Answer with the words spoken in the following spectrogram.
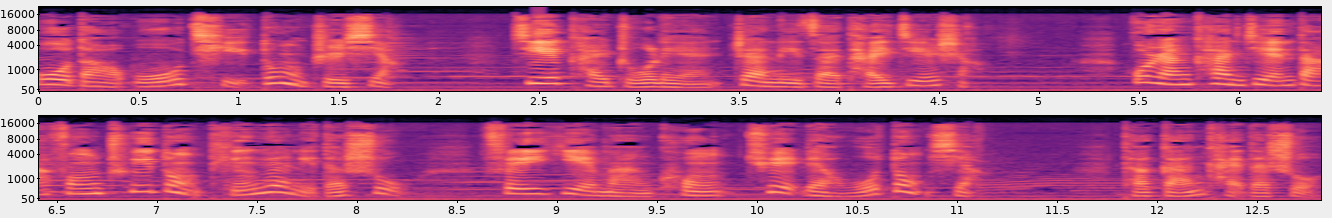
悟到无启动之相，揭开竹帘，站立在台阶上，忽然看见大风吹动庭院里的树，飞叶满空，却了无动向。他感慨地说。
